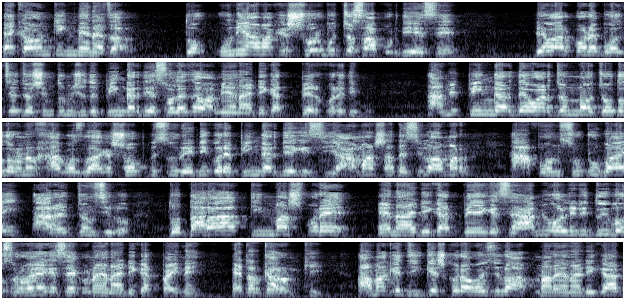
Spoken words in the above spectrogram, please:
অ্যাকাউন্টিং ম্যানেজার তো উনি আমাকে সর্বোচ্চ সাপোর্ট দিয়েছে। দেওয়ার পরে বলছে, জসিম, তুমি শুধু ফিঙ্গার দিয়ে চলে যাও, আমি এনআইডি কার্ড বের করে দিব। আমি ফিঙ্গার দেওয়ার জন্য যত ধরনের কাগজ লাগে, সবকিছু রেডি করে ফিঙ্গার দিয়ে গেছি। আমার সাথে ছিল আমার আপন ছোটু ভাই আর একজন ছিল। তো তারা তিন মাস পরে এনআইডি কার্ড পেয়ে গেছে। আমি অলরেডি দুই বছর হয়ে গেছে এখনও এনআইডি কার্ড পাই নাই। এটার কারণ কি? আমাকে জিজ্ঞেস করা হয়েছিল, আপনার এনআইডি কার্ড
